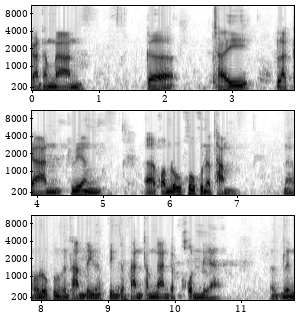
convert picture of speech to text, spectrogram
การทำงาน ก็ใช้หลักการเรื่องอความรู้คู่คุณธรรมนะความรู้คู่คุณธรรมสิ่งสิ่งสำคัญทำงานกับคนเนี่ยเรื่อง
